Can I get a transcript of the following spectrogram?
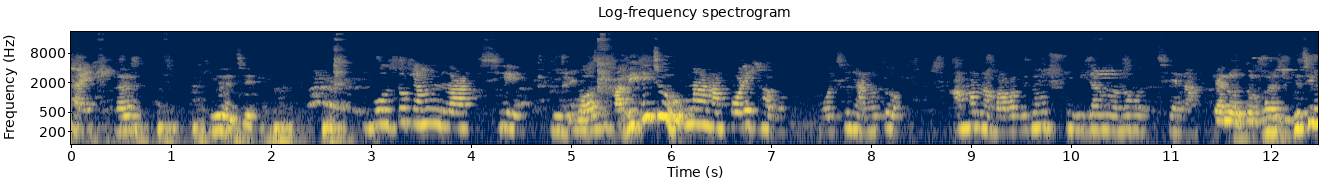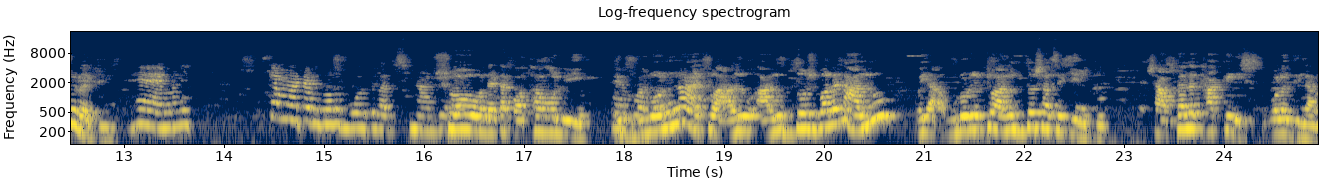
ভাই। কি হয়েছে? বলতো কেমন লাগছে? বল খাবি কিছু? না না পরে খাব। বলছি জানো তো আমার না বাবাকে কোনো সুবিধার মনে হচ্ছে না। কেন তোর ঘরে ঢুকেছিল নাকি? হ্যাঁ মানে কেমন একটা আমি তোমাকে বলতে পারছি না শোন একটা কথা বলি। হ্যাঁ, বল। বুড়োর না একটু আলু আলুর দোষ বলে না আলু? ওই বুড়োর একটু আলুর দোষ আছে কিন্তু। সাবধানে থাকিস বলে দিলাম।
